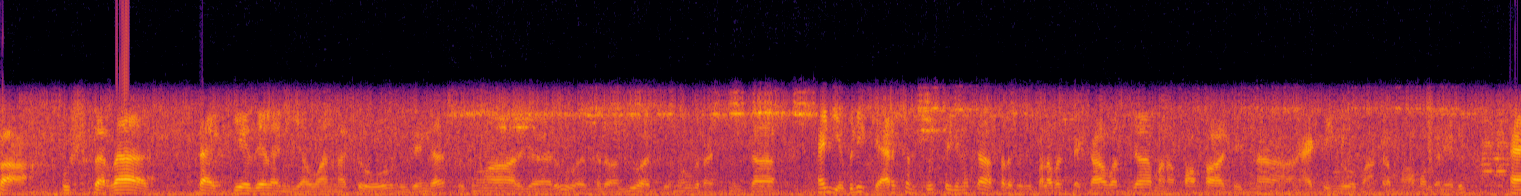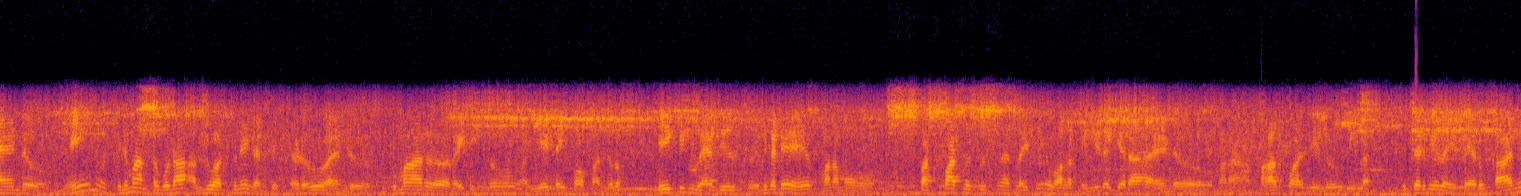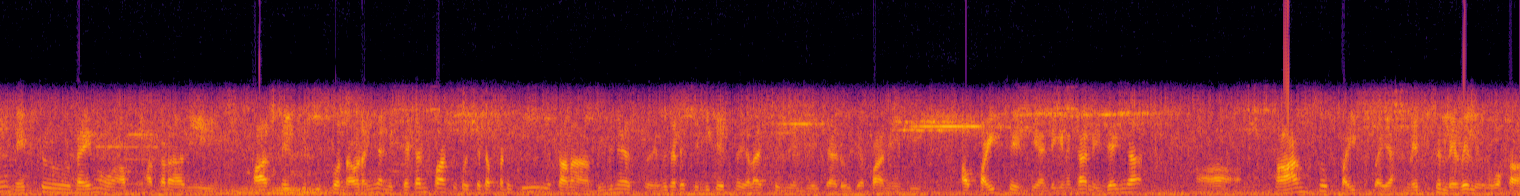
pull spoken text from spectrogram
పుష్ప పుష్పరాజ్ తగ్గేదేలని అన్నట్టు నిజంగా సుకుమార్ గారు అసలు Allu Arjun Rashmika and every character చూస్తే కనుక అసలు బలవత్ శెకావత్గా మన పాప చేసిన యాక్టింగ్ మాత్రం మామూలుగా లేదు. అండ్ మెయిన్ సినిమా అంతా కూడా అల్లు అర్జునే కనిపిస్తాడు. అండ్ సుకుమార్ రైటింగ్లో ఏ టైప్ ఆఫ్ అందులో మేకింగ్ వాల్యూస్ ఎందుకంటే మనము ఫస్ట్ పార్ట్లో చూసినట్లయితే వాళ్ళ పెళ్ళి దగ్గర అండ్ మన మహాత్వాజీలు వీళ్ళ ఇద్దరి మీద వెళ్ళారు. కానీ నెక్స్ట్ టైం అక్కడ అది ఆ స్టేజ్కి తీసుకొని రావడానికి అండ్ సెకండ్ పార్ట్కి వచ్చేటప్పటికి తన బిజినెస్ ఎందుకంటే సిండికేట్ను ఎలా ఎక్స్చేంజ్ చేశాడు జపాన్ ఏంటి ఆ ఫైట్స్ ఏంటి అంటే కనుక నిజంగా సాంగ్స్ ఫైట్స్ భయ నెక్స్ట్ లెవెల్ ఒక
